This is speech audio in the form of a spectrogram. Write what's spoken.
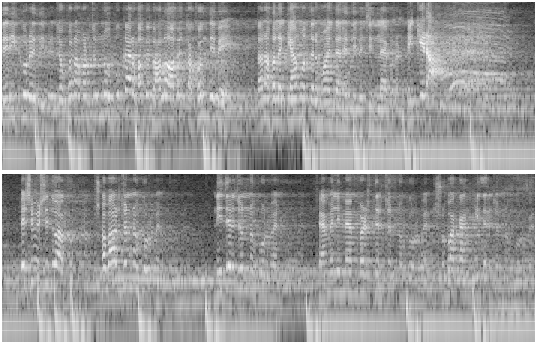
দেরি করে দিবে। যখন আমার জন্য উপকার হবে, ভালো হবে, তখন দিবে। তা না হলে কেমতের ময়দানে দিবে, চিল্লায় বলেন, ঠিক কিনা বেশি বেশি দোয়া করবেন, সবার জন্য করবেন। নিজের জন্য করবেন ফ্যামিলি মেম্বারসদের জন্য করবেন, শুভাকাঙ্ক্ষীদের জন্য করবেন,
